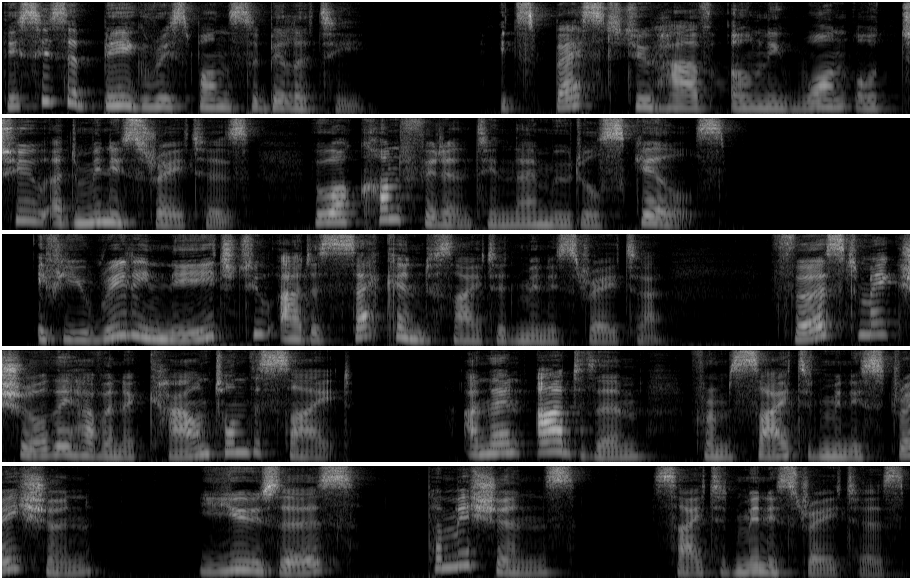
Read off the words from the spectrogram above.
This is a big responsibility. It's best to have only one or two administrators who are confident in their Moodle skills. If you really need to add a second site administrator, first make sure they have an account on the site and then add them from Site Administration, Users, Permissions, Site Administrators.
